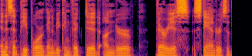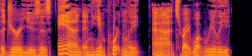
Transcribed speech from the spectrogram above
innocent people are going to be convicted under various standards that the jury uses, and and he importantly adds right what really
